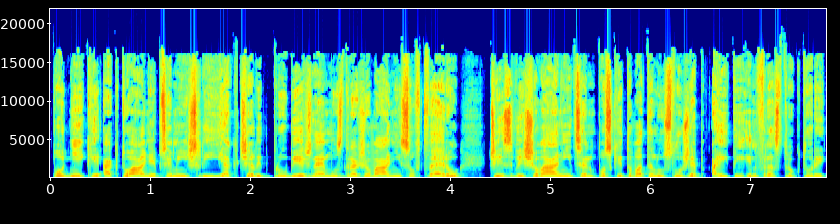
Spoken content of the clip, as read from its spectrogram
Podniky aktuálně přemýšlí, jak čelit průběžnému zdražování softwaru či zvyšování cen poskytovatelů služeb IT infrastruktury.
